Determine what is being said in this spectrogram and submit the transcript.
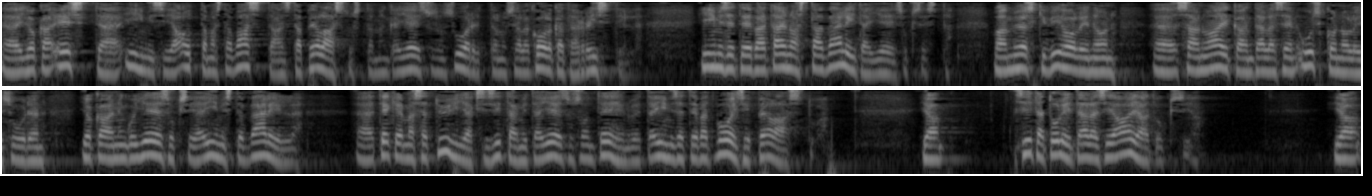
ää, joka estää ihmisiä ottamasta vastaan sitä pelastusta, minkä Jeesus on suorittanut siellä Kolkatan ristillä. Ihmiset eivät ainoastaan välitä Jeesuksesta, vaan myöskin vihollinen on saanut aikaan tällaisen uskonnollisuuden, joka on niin kuin Jeesuksen ja ihmisten välillä tekemässä tyhjäksi sitä, mitä Jeesus on tehnyt, että ihmiset eivät voisi pelastua. Ja siitä tuli tällaisia ajatuksia. Ja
